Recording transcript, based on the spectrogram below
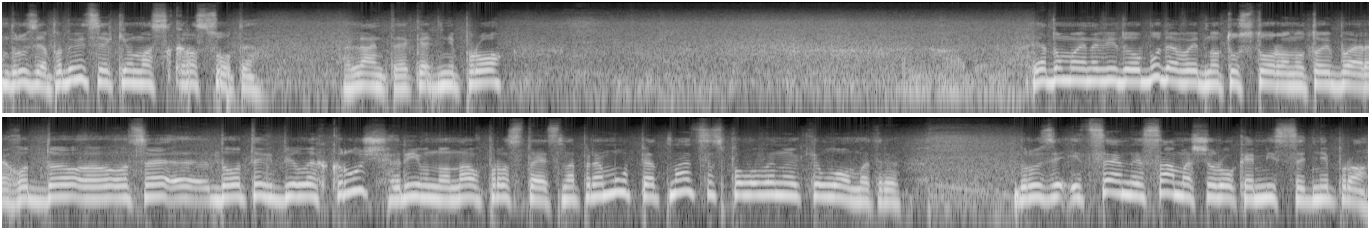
Друзі, подивіться, які у нас красоти. Гляньте, яке Дніпро. Я думаю, на відео буде видно ту сторону, той берег. От до, е, оце, е, до тих білих круч рівно навпростець напряму 15,5 кілометрів. Друзі, і це не саме широке місце Дніпра.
